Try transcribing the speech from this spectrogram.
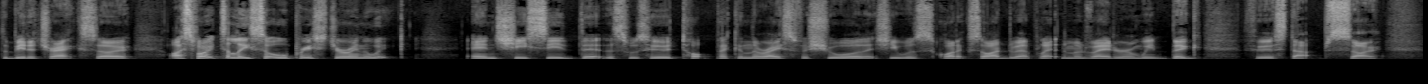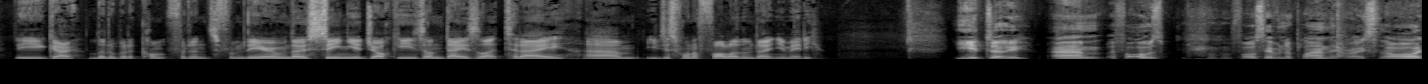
the better track. So I spoke to Lisa Allpress during the week and she said that this was her top pick in the race for sure. That she was quite excited about Platinum Invader and went big first up. So there you go, a little bit of confidence from there. And those senior jockeys on days like today, um, you just want to follow them, don't you, Matty? You do. Um, if I was if I was having to play in that race, though, I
